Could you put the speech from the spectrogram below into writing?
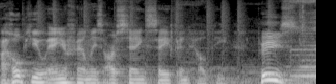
I hope you and your families are staying safe and healthy. Peace.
